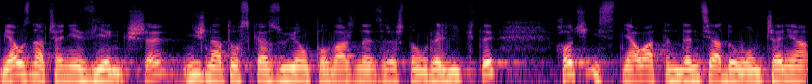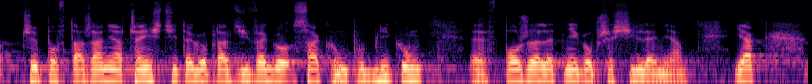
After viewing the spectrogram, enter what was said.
miał znaczenie większe niż na to wskazują poważne zresztą relikty, choć istniała tendencja do łączenia czy powtarzania części tego prawdziwego sacrum publicum e, w porze letniego przesilenia. Jak,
